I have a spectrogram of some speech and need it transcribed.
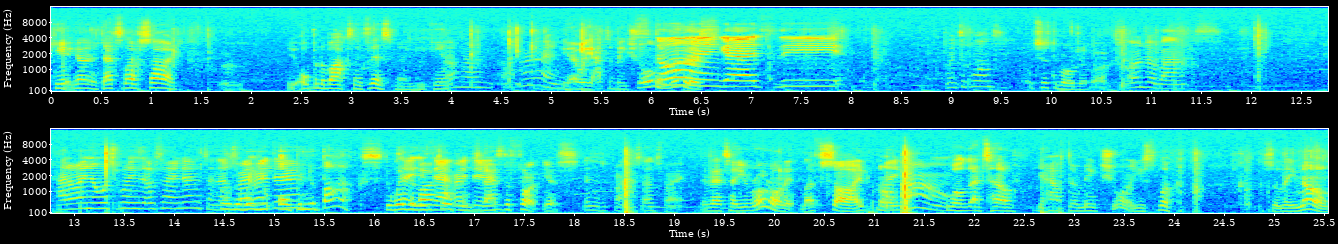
Can't get it. That's left side. You open the box like this, man. You can't. Okay, alright. Yeah, we have to make sure Stolen gets the. What's it called? It's just a mojo box. Mojo box. How do I know which one is upside down? So No, that's the right, way right you there. open the box. The way So the box that opens. there? that's the front, yes. This is the front. So that's right. And that's how you wrote on it. Left side. No. I know. Well, that's how you have to make sure. You look, so they know.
